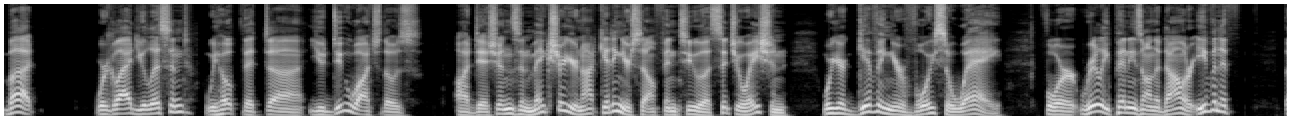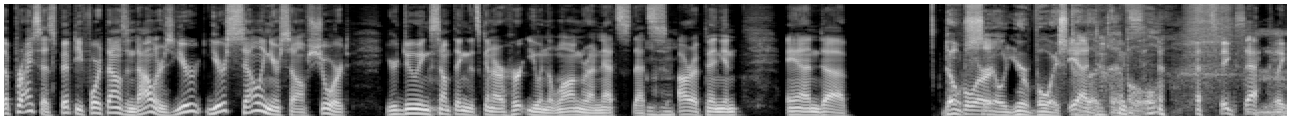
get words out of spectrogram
But we're glad you listened. We hope that uh, you do watch those auditions and make sure you're not getting yourself into a situation where you're giving your voice away for really pennies on the dollar, even if the price says thousand dollars. You're you're selling yourself short. You're doing something that's going to hurt you in the long run. That's that's Mhm. our opinion. And uh, Don't For- sell your voice to Yeah, the devil. that's exactly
